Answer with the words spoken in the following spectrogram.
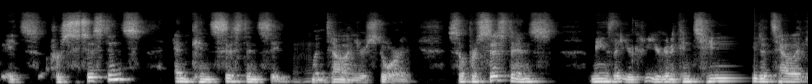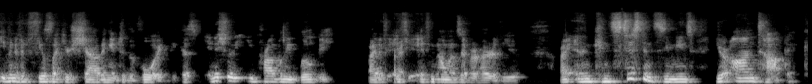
it's persistence and consistency mm-hmm. when telling your story. So persistence means that you're, you're going to continue to tell it, even if it feels like you're shouting into the void, because initially you probably will be right? If, right. if, if no one's ever heard of you, right? And consistency means you're on topic,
